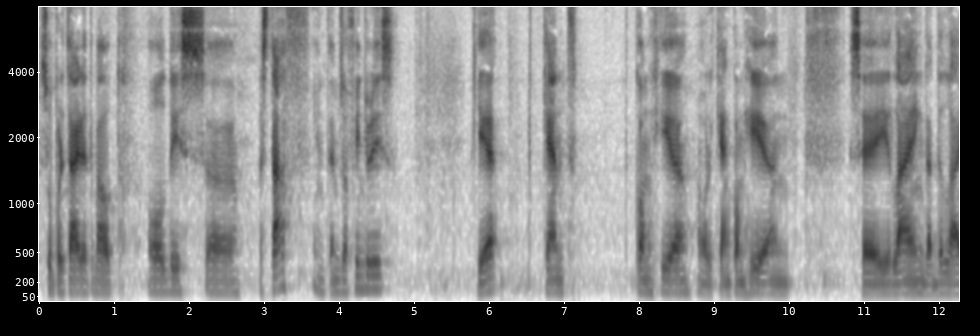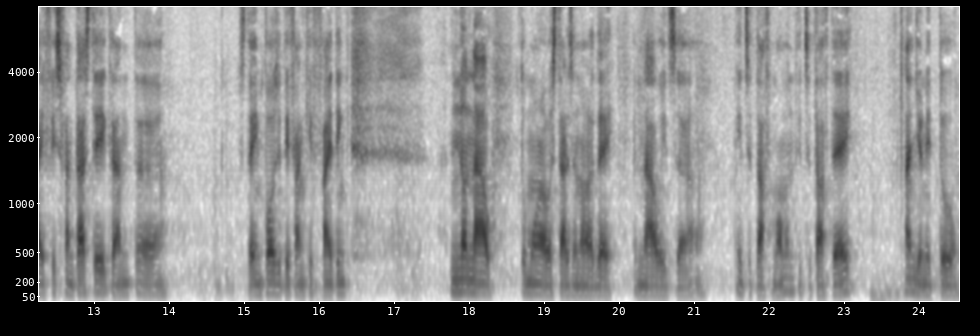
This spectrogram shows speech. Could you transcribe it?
super tired about all this uh, stuff in terms of injuries. Yeah, can't come here or can come here and say lying that the life is fantastic and uh, staying positive and keep fighting. Not now. Tomorrow starts another day. But now it's a, uh, it's a tough moment. It's a tough day, and you need to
